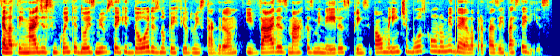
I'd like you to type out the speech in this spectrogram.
Ela tem mais de 52 mil seguidores no perfil do Instagram e várias marcas mineiras, principalmente, buscam o nome dela para fazer parcerias.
